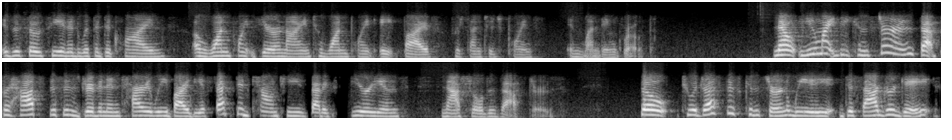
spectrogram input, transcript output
is associated with a decline of 1.09 to 1.85 percentage points in lending growth. Now, you might be concerned that perhaps this is driven entirely by the affected counties that experience natural disasters. So to address this concern, we disaggregate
